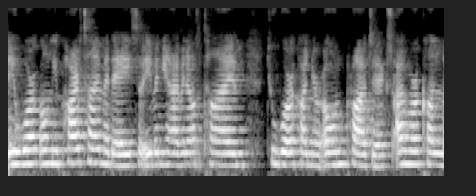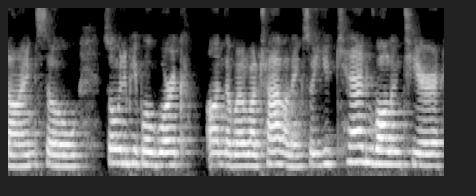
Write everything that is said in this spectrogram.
you work only part-time a day, so even you have enough time to work on your own projects. I work online, so so many people work on the world while traveling. So you can volunteer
